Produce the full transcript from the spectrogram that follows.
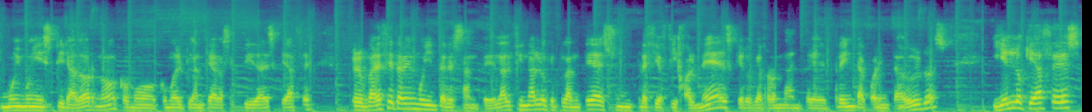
muy, muy inspirador, ¿no? Como, como él plantea las actividades que hace pero me parece también muy interesante. Él al final lo que plantea es un precio fijo al mes, creo que ronda entre 30 a 40 euros, y él lo que hace es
